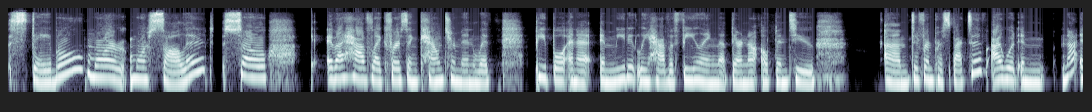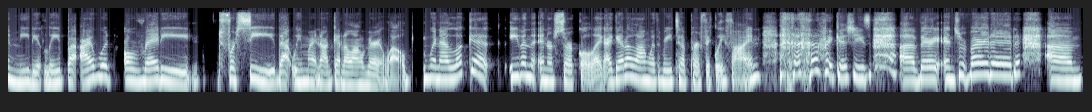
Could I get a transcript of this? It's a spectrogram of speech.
stable, more more solid. So if I have like first encounterment with people and I immediately have a feeling that they're not open to um, different perspective, I would Im- not immediately, but I would already foresee that we might not get along very well. When I look at even the inner circle, like I get along with Rita perfectly fine because she's uh, very introverted. Um,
